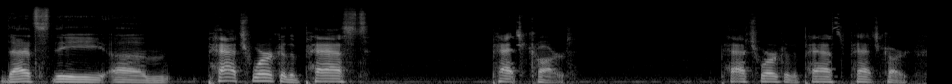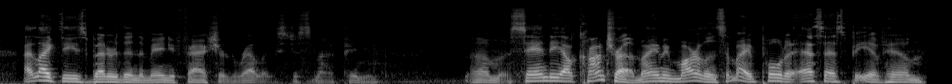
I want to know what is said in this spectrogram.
That's the um, patchwork of the past patch card. Patchwork of the past patch card. I like these better than the manufactured relics, just my opinion. Um, Sandy Alcantara, Miami Marlins. Somebody pulled a SSP of him,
